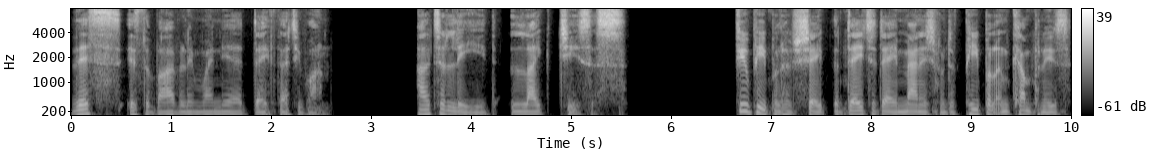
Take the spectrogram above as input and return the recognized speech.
This is the Bible in one year, day 31. How to lead like Jesus. Few people have shaped the day to day management of people and companies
